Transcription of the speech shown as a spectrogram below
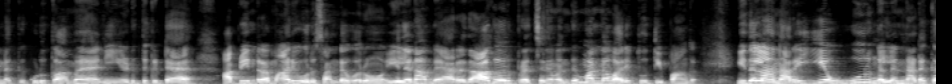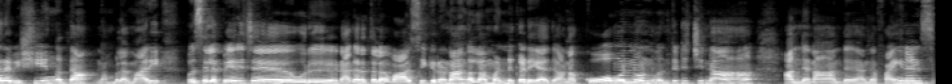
எனக்கு கொடுக்காம நீ எடுத்துக்கிட்ட அப்படின்ற மாதிரி ஒரு சண்டை வரும். இல்லைனா வேறு ஏதாவது ஒரு பிரச்சனை வந்து மண்ணை வாரி தூத்திப்பாங்க. இதெல்லாம் நிறைய ஊருங்களில் நடக்கிற விஷயங்கள் தான். நம்மளை மாதிரி இப்போ சில பேர் ஒரு நகரத்தில் வாசிக்கிறோன்னா அங்கெல்லாம் மண்ணு கிடையாது. ஆனால் கோவம்னு ஒன்று வந்துடுச்சுன்னா அந்த நான் அந்த அந்த ஃபைனான்ஸ்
